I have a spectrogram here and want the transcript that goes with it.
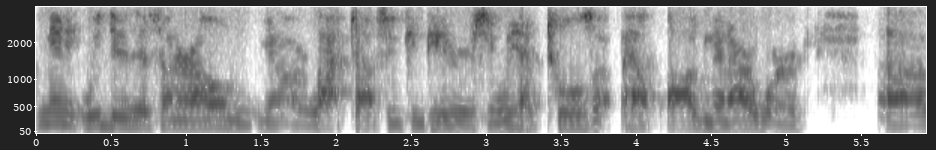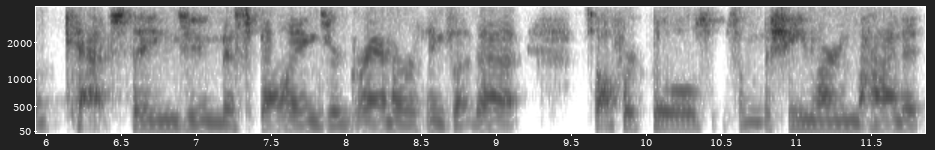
Many we do this on our own, you know, our laptops and computers. We have tools that help augment our work, uh, catch things, you misspellings or grammar or things like that. Software tools, some machine learning behind it,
